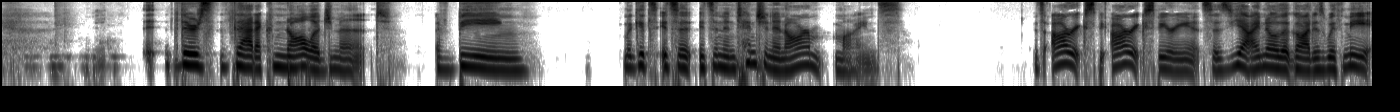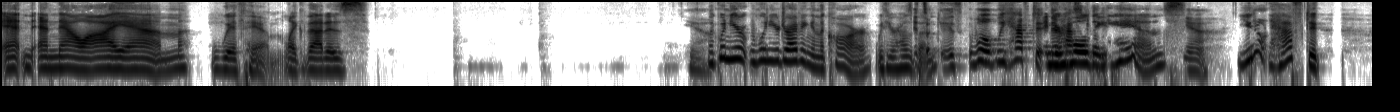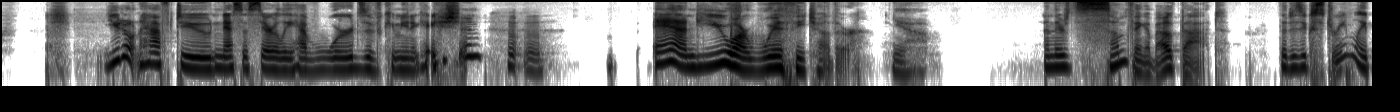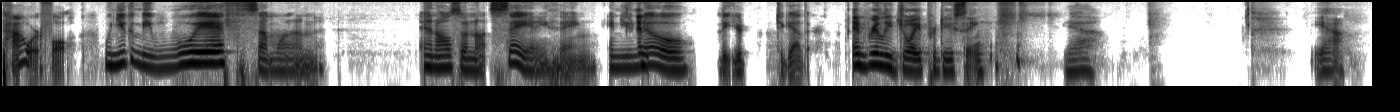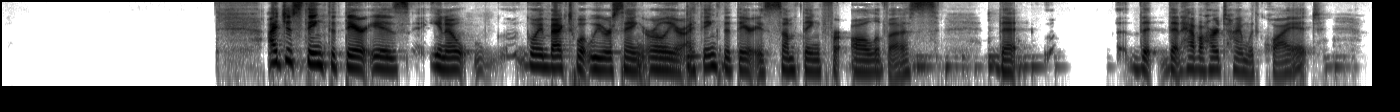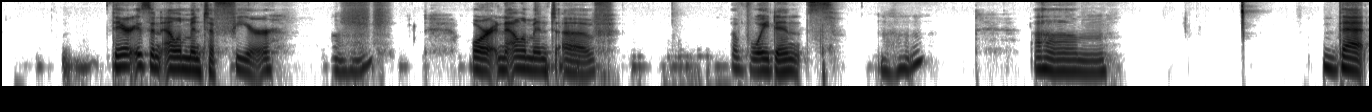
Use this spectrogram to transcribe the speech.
there's that acknowledgement of being like it's it's a it's an intention in our minds. It's our exp- our experiences. Yeah i know that god is with me and and now i am with him. Like that is yeah. Like when you're when you're driving in the car with your husband it's well we have to and you're holding be- hands yeah. you don't have to you don't have to necessarily have words of communication Mm-mm. and you are with each other yeah And there's something about that that is extremely powerful when you can be with someone and also not say anything and you And- know that you're together. and really joy producing Yeah. yeah i just think that there is you know going back to what we were saying earlier i think that there is something for all of us that that that have a hard time with quiet. There is an element of fear hmm or an element of avoidance. Hmm um that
